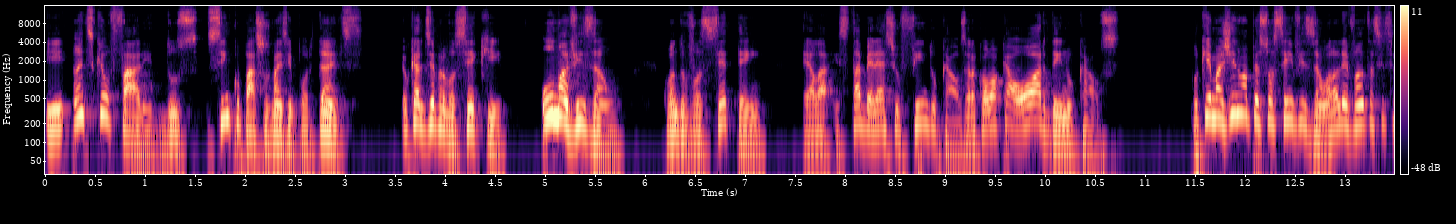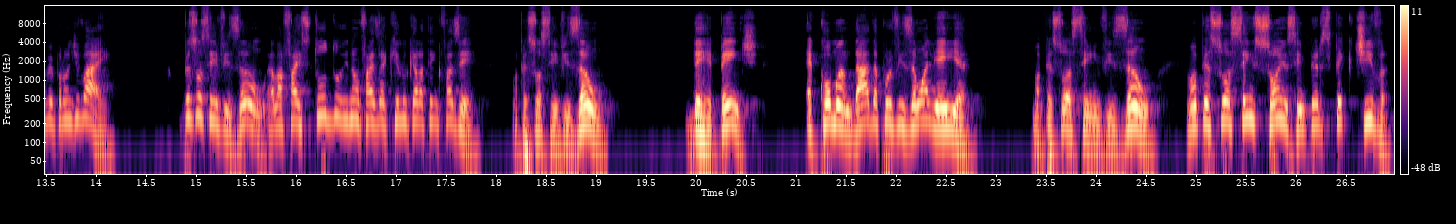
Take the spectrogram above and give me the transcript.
E antes que eu fale dos cinco passos mais importantes, eu quero dizer para você que uma visão, quando você tem, ela estabelece o fim do caos, ela coloca ordem no caos. Porque imagine uma pessoa sem visão, ela levanta sem saber para onde vai. Uma pessoa sem visão, ela faz tudo e não faz aquilo que ela tem que fazer. Uma pessoa sem visão, de repente, é comandada por visão alheia. Uma pessoa sem visão é uma pessoa sem sonho, sem perspectiva.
